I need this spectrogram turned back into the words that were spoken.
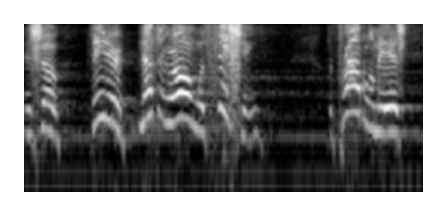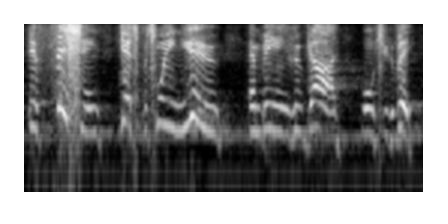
And so, Peter, nothing wrong with fishing. The problem is if fishing gets between you and being who God wants you to be.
